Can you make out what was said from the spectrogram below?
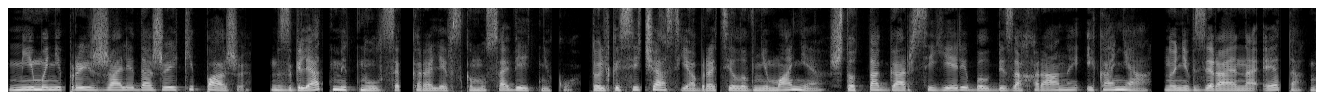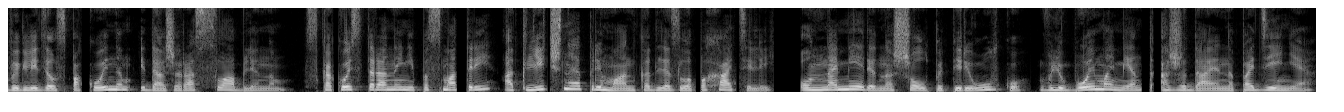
мимо не проезжали даже экипажи. Взгляд метнулся к королевскому советнику. Только сейчас я обратила внимание, что Тагар Сиери был без охраны и коня, но, невзирая на это, выглядел спокойным и даже расслабленным. С какой стороны ни посмотри, отличная приманка для злопыхателей. Он намеренно шел по переулку, в любой момент ожидая нападения.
